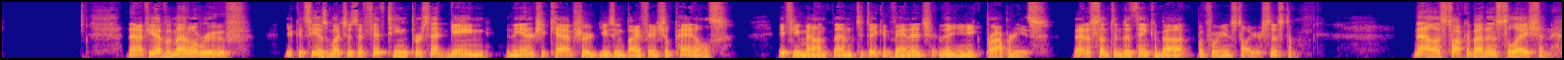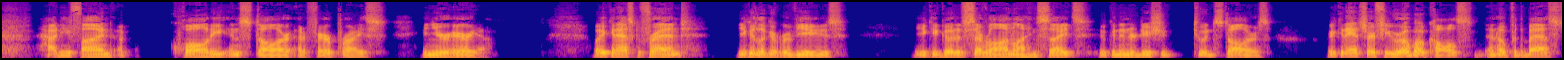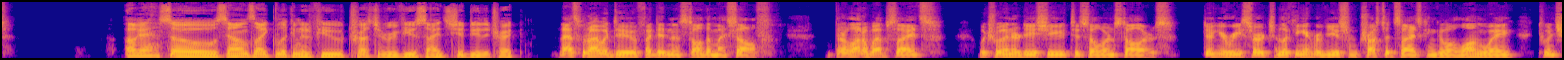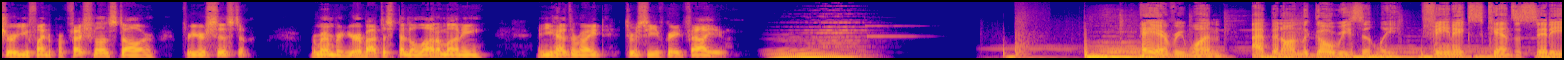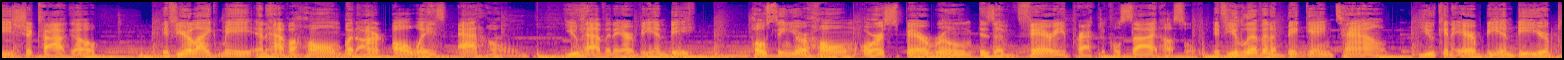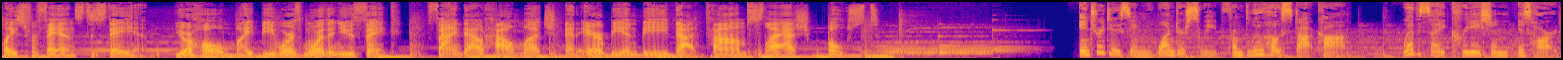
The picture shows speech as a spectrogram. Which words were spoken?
Now, if you have a metal roof, you could see as much as a 15% gain in the energy captured using bifacial panels if you mount them to take advantage of their unique properties. That is something to think about before you install your system. Now, let's talk about installation. How do you find a quality installer at a fair price in your area? Well, you can ask a friend you could look at reviews. You could go to several online sites who can introduce you to installers. Or you could answer a few robocalls and hope for the best. Okay, so sounds like looking at a few trusted review sites should do the trick. That's what I would do if I didn't install them myself. There are a lot of websites which will introduce you to solar installers. Doing your research and looking at reviews from trusted sites can go a long way to ensure you find a professional installer for your system. Remember, you're about to spend a lot of money and you have the right to receive great value. Hey everyone, I've been on the go recently Phoenix, Kansas City, Chicago. If you're like me and have a home but aren't always at home, you have an Airbnb. Hosting your home or a spare room is a very practical side hustle. If you live in a big game town, you can Airbnb your place for fans to stay in. Your home might be worth more than you think. Find out how much at airbnb.com slash host. Introducing Wondersuite from Bluehost.com. Website creation is hard.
